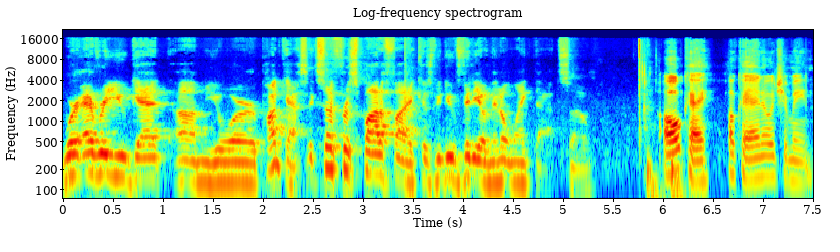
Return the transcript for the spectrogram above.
wherever you get um, your podcast, except for Spotify because we do video and they don't like that. So. Okay. Okay, I know what you mean.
